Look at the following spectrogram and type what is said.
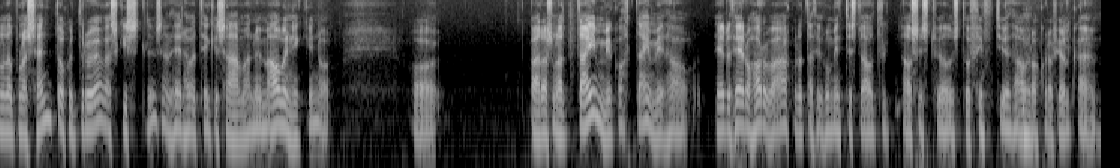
núna búin að senda okkur dröga skýslu sem þeir hafa tekið saman um ávinningin og, og bara svona dæmi, gott dæmi, þá eru þeir að horfa akkurat að því þú myndist á ásins 2050 þá er okkur að fjölga um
